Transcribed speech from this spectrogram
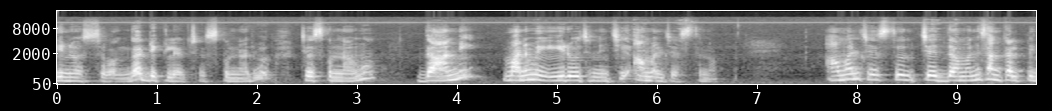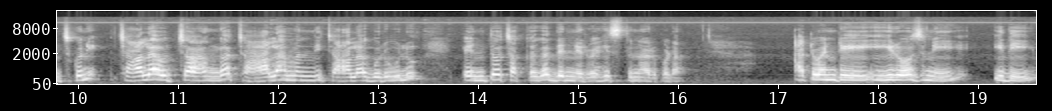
దినోత్సవంగా డిక్లేర్ చేసుకున్నారు చేసుకున్నాము. దాన్ని మనం ఈ రోజు నుంచి అమలు చేస్తున్నాం. అమలు చేస్తూ చేద్దామని సంకల్పించుకొని చాలా ఉత్సాహంగా చాలామంది చాలా గురువులు ఎంతో చక్కగా దీన్ని నిర్వహిస్తున్నారు కూడా. అటువంటి ఈ రోజుని ఇది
